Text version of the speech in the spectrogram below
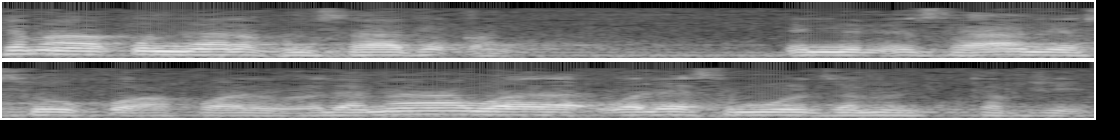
كما قلنا لكم سابقا إن الإنسان يسوق أقوال العلماء وليس ملزما بالترجيح.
